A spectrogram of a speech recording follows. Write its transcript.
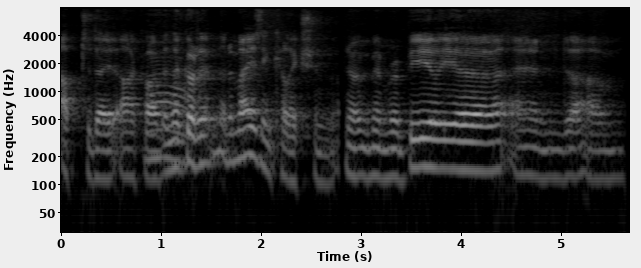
up to date archive, oh. and they've got a, an amazing collection, you know, memorabilia and um,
